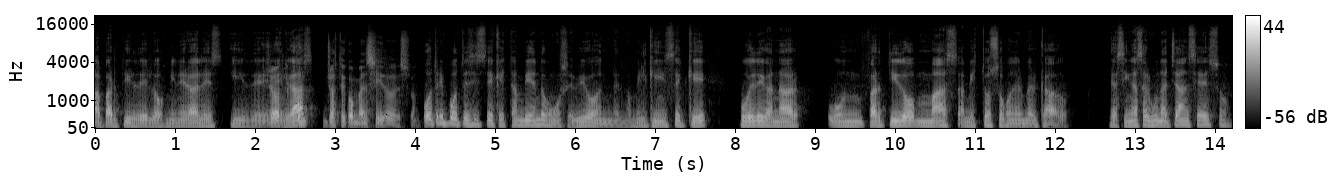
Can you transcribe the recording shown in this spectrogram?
a partir de los minerales y del gas. Yo estoy convencido de eso. Otra hipótesis es que están viendo, como se vio en el 2015, que puede ganar un partido más amistoso con el mercado. ¿Le asignas alguna chance a eso?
